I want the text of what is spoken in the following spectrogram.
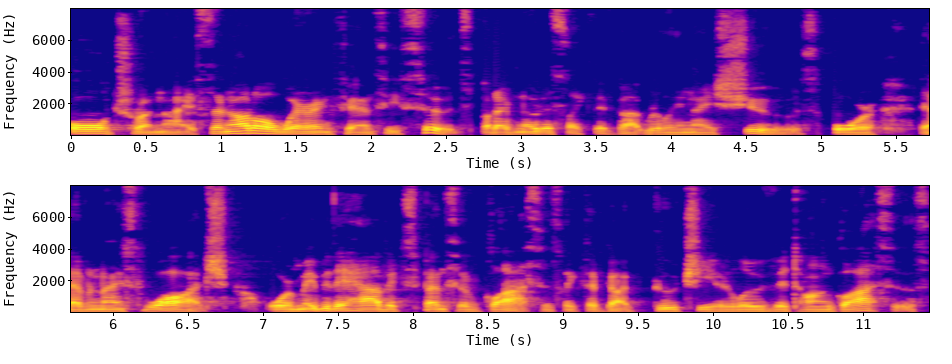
ultra nice. They're not all wearing fancy suits, but I've noticed like they've got really nice shoes or they have a nice watch or maybe they have expensive glasses like they've got Gucci or Louis Vuitton glasses.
